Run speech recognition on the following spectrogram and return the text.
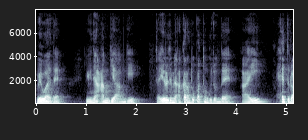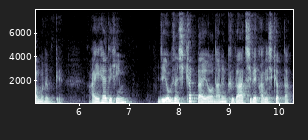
외워야 돼. 이게 그냥 암기야, 암기. 자, 예를 들면 아까랑 똑같은 구조인데 I had를 한번 해볼게. I had him. 이제 여기서는 시켰다예요. 나는 그가 집에 가게 시켰다.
